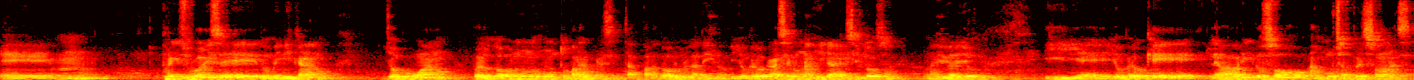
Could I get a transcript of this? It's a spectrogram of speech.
eh, Prince Royce es dominicano, yo cubano, pero todo el mundo junto para representar para todos los latinos. Y yo creo que va a ser una gira exitosa, con la ayuda de Dios. Y eh, yo creo que le va a abrir los ojos a muchas personas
